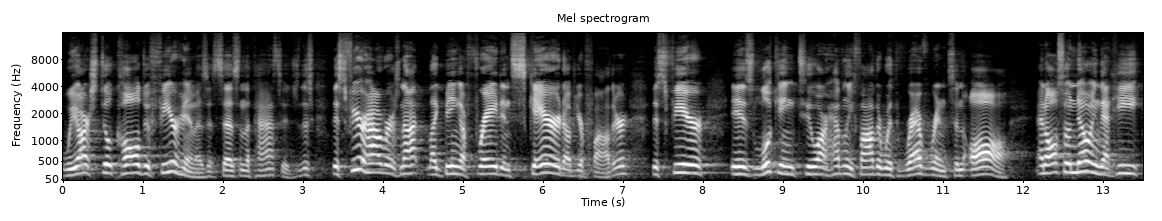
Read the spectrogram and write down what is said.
we are still called to fear him, as it says in the passage. This, this fear, however, is not like being afraid and scared of your Father. This fear is looking to our Heavenly Father with reverence and awe, and also knowing that He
